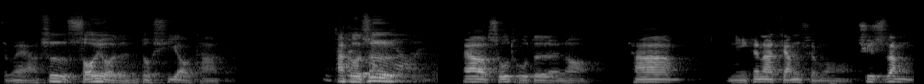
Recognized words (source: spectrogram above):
怎么样？是所有人都需要它的。啊他很可是重要属土的人哦，他你跟他讲什么，其实上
